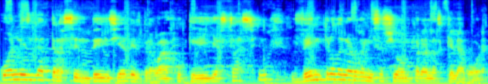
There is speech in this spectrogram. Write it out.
cuál es la trascendencia del trabajo que ellas hacen dentro de la organización para las que laboran.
